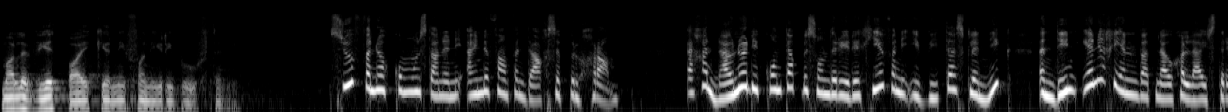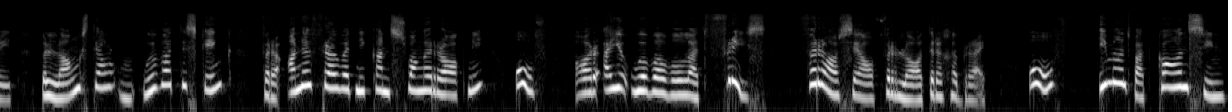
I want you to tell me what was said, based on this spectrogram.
maar hulle weet baie keer nie van hierdie behoefte nie. So vinnig kom ons dan aan die einde van vandag se program. Ek gaan nou nou die kontakbesonderhede gee van die Evitas kliniek indien enigiemand wat nou geluister het belangstel om owa te skenk vir 'n ander vrou wat nie kan swanger raak nie of haar eie owa wil laat vries vir haarself vir latere gebruik of iemand wat kan sien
